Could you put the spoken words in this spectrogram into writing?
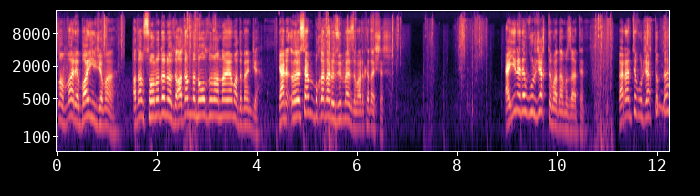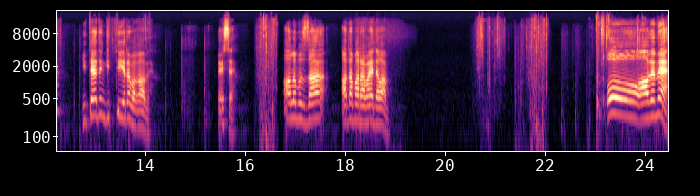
Ulan var ya ban yiyeceğim ha. Adam sonradan öldü. Adam da ne olduğunu anlayamadı bence. Yani ölsem bu kadar üzülmezdim arkadaşlar. Ya yine de vuracaktım adamı zaten. Garanti vuracaktım da. İnternetin gittiği yere bak abi. Neyse. Alımızda adam aramaya devam. Oo AVM.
